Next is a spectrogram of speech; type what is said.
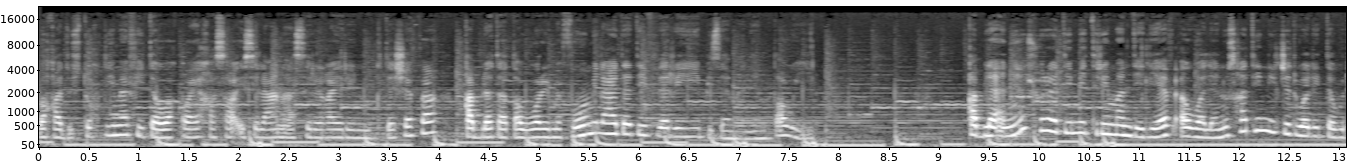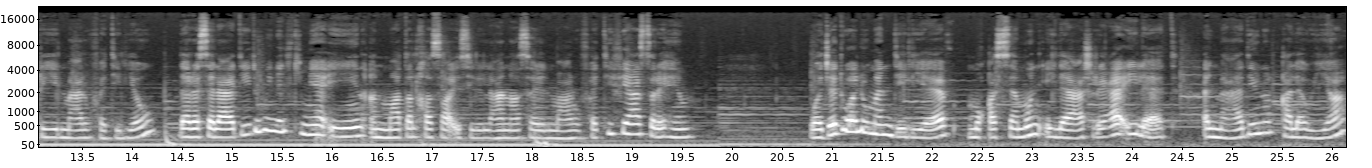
وقد استخدم في توقع خصائص العناصر غير المكتشفة قبل تطور مفهوم العدد الذري بزمن طويل. قبل أن ينشر ديمتري مانديلييف أول نسخة للجدول الدوري المعروفة اليوم درس العديد من الكيميائيين أنماط الخصائص للعناصر المعروفة في عصرهم. وجدول منديلييف مقسم إلى عشر عائلات المعادن القلوية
